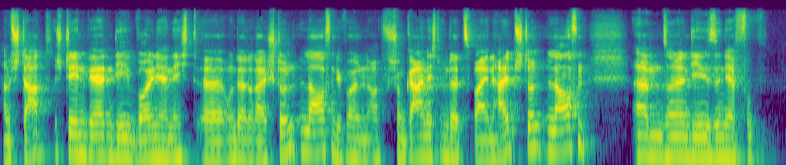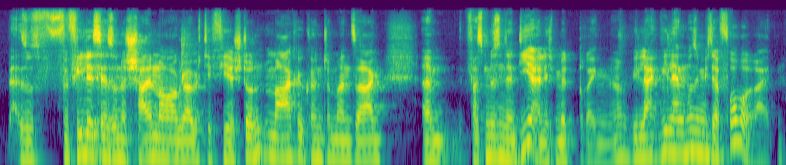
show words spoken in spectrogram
am Start stehen werden, die wollen ja nicht äh, unter drei Stunden laufen, die wollen auch schon gar nicht unter zweieinhalb Stunden laufen, ähm, sondern die sind ja also für viele ist ja so eine Schallmauer, glaube ich, die Vier-Stunden-Marke, könnte man sagen. Ähm, was müssen denn die eigentlich mitbringen? Ne? Wie lange wie lang muss ich mich da vorbereiten?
